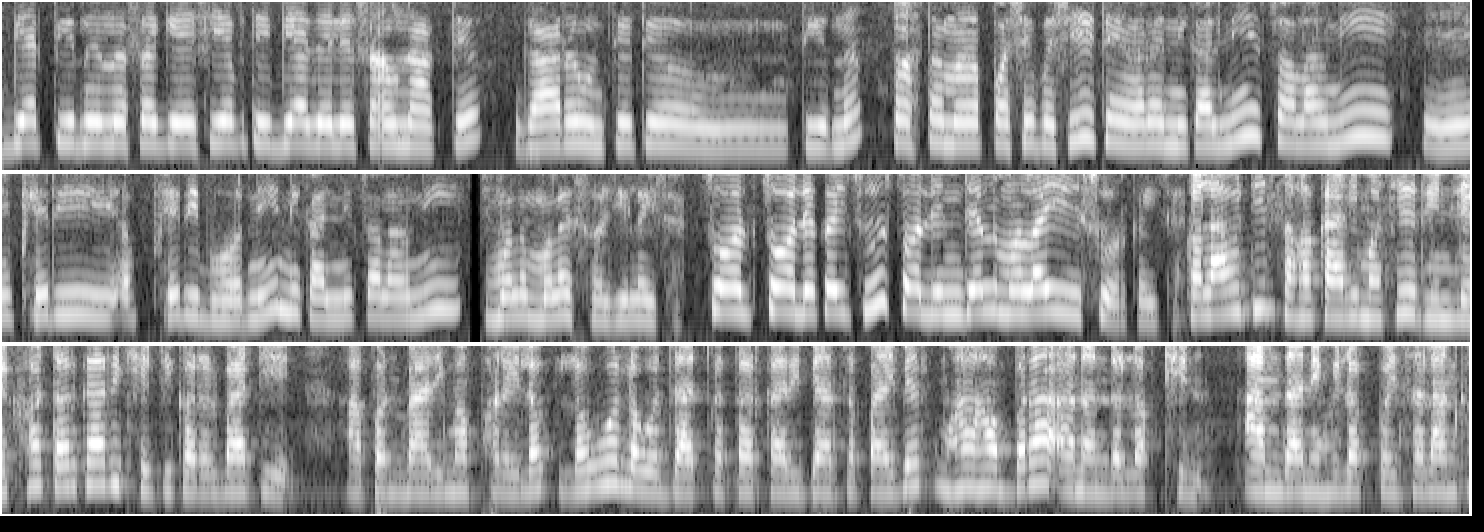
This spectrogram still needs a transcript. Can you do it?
ब्याज तिर्न नसकेपछि अब त्यो ब्याजले साउन आएको थियो गाह्रो हुन्थ्यो त्यो तिर्न। संस्थामा पसेपछि त्यहाँबाट निकाल्ने चलाउने फेरि फेरि भोर्ने निकाल्ने चलाउने मलाई मलाई सजिलै छ। चल चलेकै छु चलिन्देल मलाई स्वर्कै छ। कलावटी सहकारी मसे ऋण लेख तरकारी खेती बाटी आपन बारीमा फरैलक लौ लौ जातका तरकारी ब्याच पाइबेर उहाँ बडा आनन्द लक्ठिन् आमदानी हुइलक पैसा लान्ख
